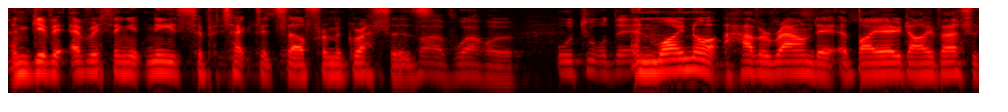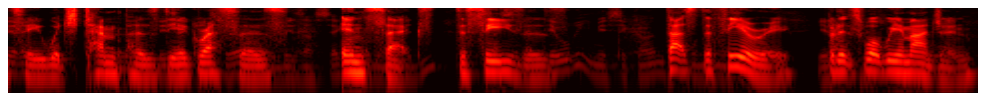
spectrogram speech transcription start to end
and give it everything it needs to protect itself from aggressors? And why not have around it a biodiversity which tempers the aggressors, insects, diseases? That's the theory, but it's what we imagine.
